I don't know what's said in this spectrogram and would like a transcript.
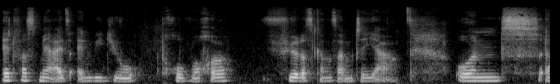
etwas mehr als ein Video pro Woche für das gesamte Jahr. Und äh,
